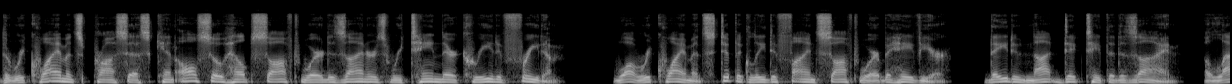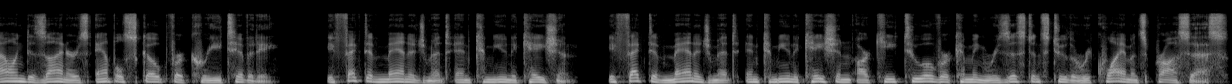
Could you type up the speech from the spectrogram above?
The requirements process can also help software designers retain their creative freedom while requirements typically define software behavior, they do not dictate the design, allowing designers ample scope for creativity. Effective management and communication. Effective management and communication are key to overcoming resistance to the requirements process.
